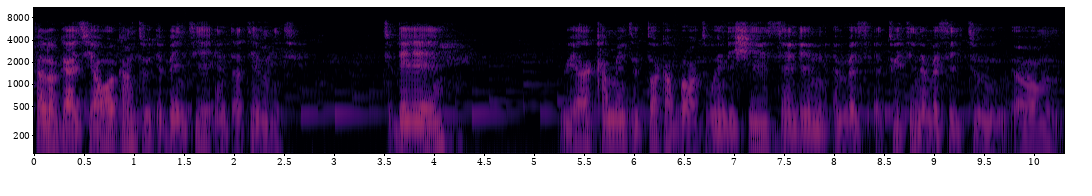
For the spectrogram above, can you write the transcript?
Hello guys, you are welcome to Eben Tee Entertainment. Today we are coming to talk about Wendy Shay sending a message, tweeting a message to um,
